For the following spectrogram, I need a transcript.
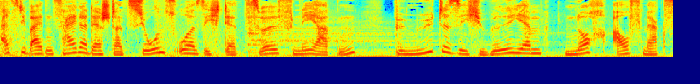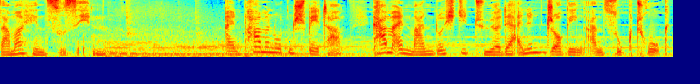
Als die beiden Zeiger der Stationsuhr sich der Zwölf näherten, bemühte sich William, noch aufmerksamer hinzusehen. Ein paar Minuten später kam ein Mann durch die Tür, der einen Jogginganzug trug,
